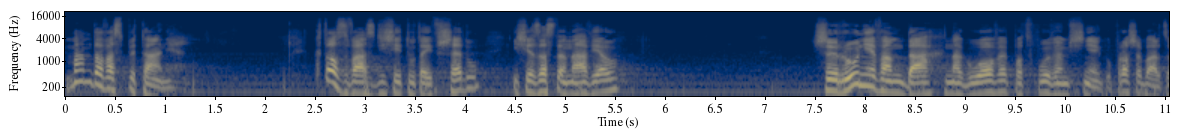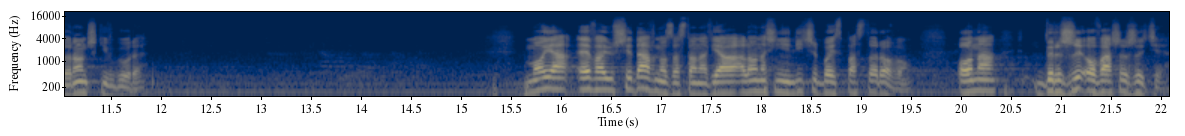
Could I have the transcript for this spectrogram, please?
Mam do Was pytanie. Kto z Was dzisiaj tutaj wszedł i się zastanawiał, czy runie Wam dach na głowę pod wpływem śniegu? Proszę bardzo, rączki w górę. Moja Ewa już się dawno zastanawiała, ale ona się nie liczy, bo jest pastorową. Ona drży o wasze życie.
